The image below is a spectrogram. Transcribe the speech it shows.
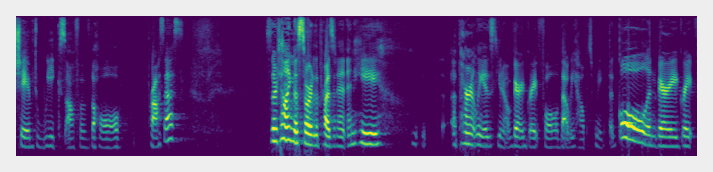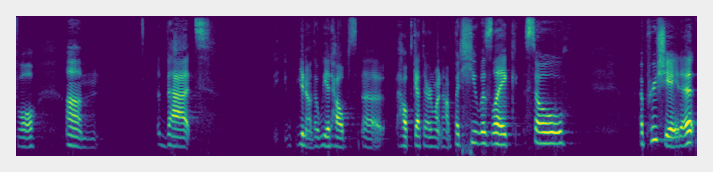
shaved weeks off of the whole process. So they're telling this story to the president, and he apparently is you know, very grateful that we helped make the goal and very grateful um, that, you know, that we had helped, uh, helped get there and whatnot. But he was like, so appreciate it.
